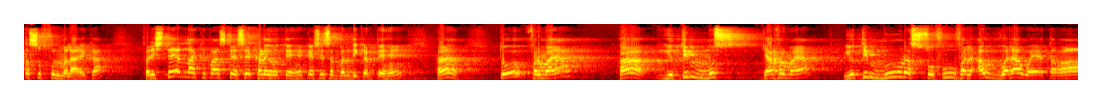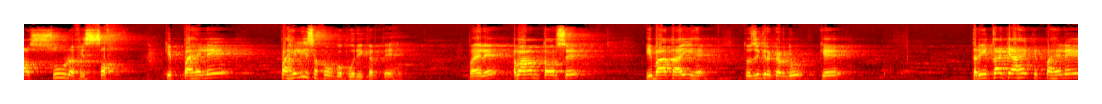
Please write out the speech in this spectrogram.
تصف الملائکہ فرشتے اللہ کے پاس کیسے کھڑے ہوتے ہیں، کیسے سب بندی کرتے ہیں؟ ہاں تو فرمایا ہاں یتم مس کیا فرمایا؟ یتمون الصفوف الاول ویتراسون فی الصف، کہ پہلے، پہلی صفوں کو پوری کرتے ہیں۔ پہلے، اب عام طور سے یہ بات آئی ہے، تو ذکر کر دوں کہ طریقہ کیا ہے کہ پہلے،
